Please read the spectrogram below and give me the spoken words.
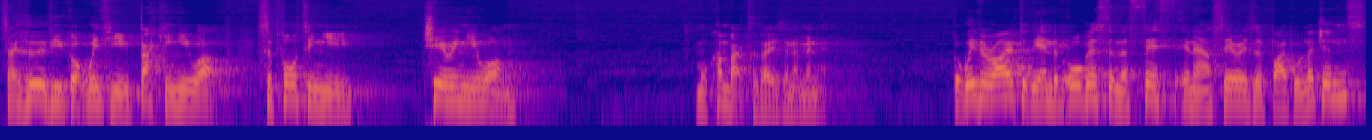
So, who have you got with you, backing you up, supporting you, cheering you on? And we'll come back to those in a minute. But we've arrived at the end of August and the fifth in our series of Bible legends.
